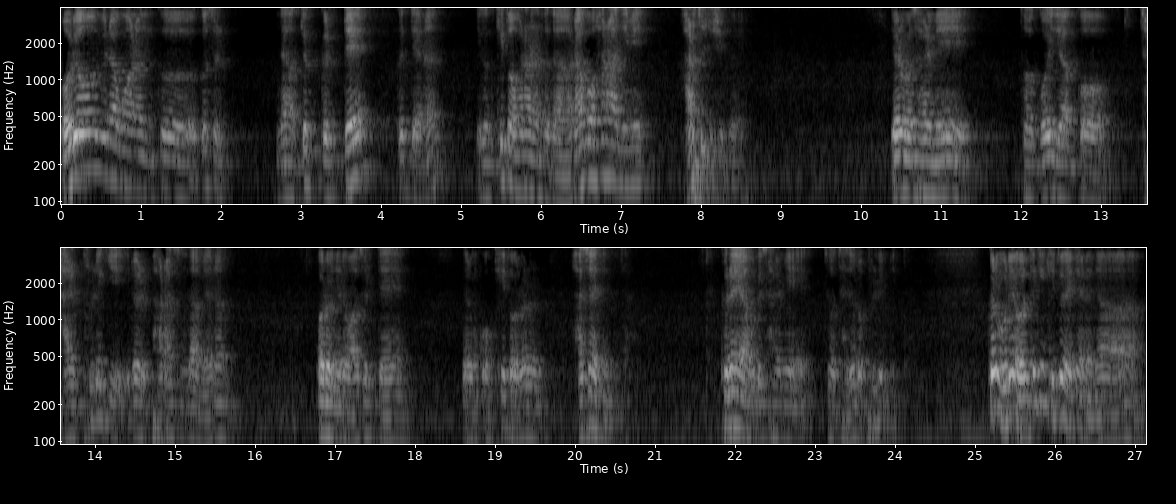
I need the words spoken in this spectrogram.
어려움이라고 하는 그 것을 내가 겪을 때 그때는 이건 기도하라는 거다라고 하나님이 가르쳐 주신 거예요. 여러분 삶이 더 꼬이지 않고 잘 풀리기를 바라신다면은 어려운 일이 왔을 때 여러분 꼭 기도를 하셔야 됩니다. 그래야 우리 삶이 저 제대로 풀립니다. 그럼 우리는 어떻게 기도해야 되느냐?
